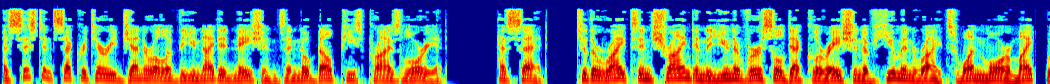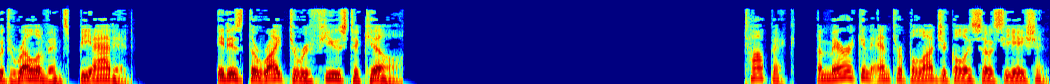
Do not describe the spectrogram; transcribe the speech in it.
Assistant Secretary-General of the United Nations and Nobel Peace Prize laureate has said, to the rights enshrined in the Universal Declaration of Human Rights one more might, with relevance, be added. It is the right to refuse to kill. Topic: American Anthropological Association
